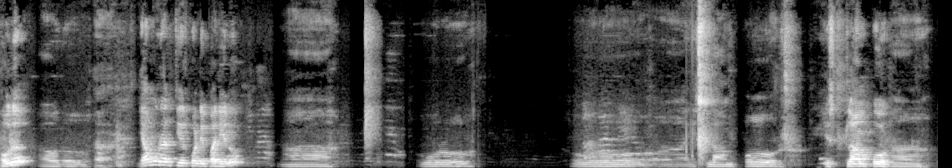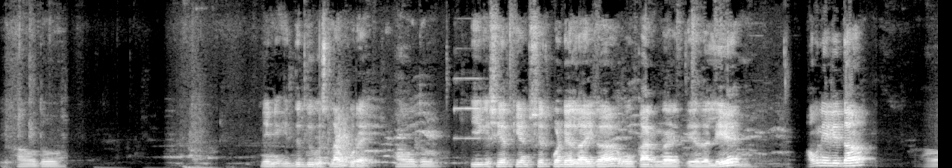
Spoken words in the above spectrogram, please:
ಹೌದು? ಹೌದು. ಹಾ. ಯಾವ ಊರಾಗ ತೀರ್ಕೊಂಡಿಪ್ಪ ನೀನು? ಆ, ಊರು ಊರು ಆ, ಇಸ್ಲಾಂಪುರ್. ಇಸ್ಲಾಂಪುರ್? ಹೌದು. ನೀನು ಇದ್ದಿದ್ದು ಇಸ್ಲಾಂಪುರೇ? ಹೌದು. ಈಗ ಸೇರ್ಕೊಂಡು ಸೇರ್ಕೊಂಡೆಲ್ಲ ಈಗ ಓಂಕಾರನ ದೇಹದಲ್ಲಿ? ಅವನು ಎಲ್ಲಿದ್ದ? ಅವ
